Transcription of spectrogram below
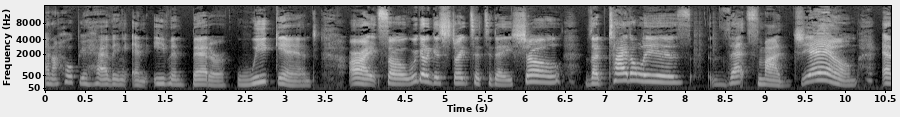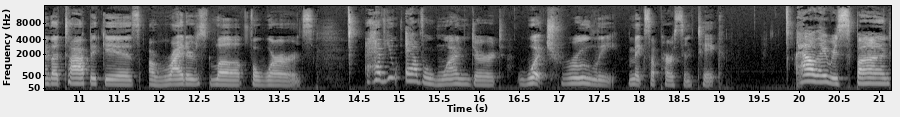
and I hope you're having an even better weekend. All right, so we're going to get straight to today's show. The title is That's My Jam, and the topic is A Writer's Love for Words. Have you ever wondered what truly makes a person tick? How they respond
